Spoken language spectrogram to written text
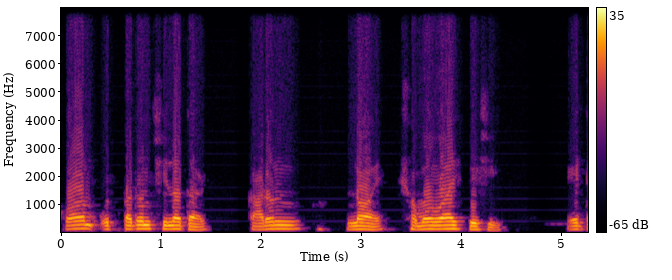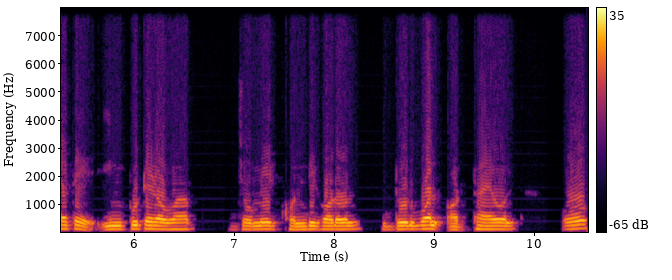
কম উৎপাদনশীলতার কারণ নয় সমবায় বেশি এটাতে ইনপুটের অভাব, জমির খণ্ডীকরণ দুর্বল অর্থায়ন ও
